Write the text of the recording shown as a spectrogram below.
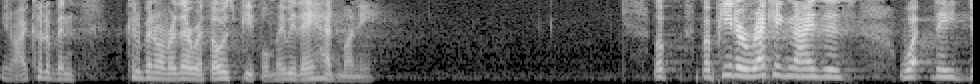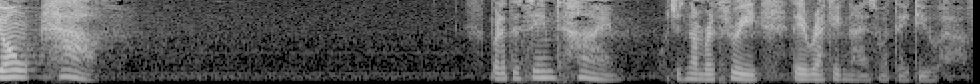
you know, I could have been, could have been over there with those people. Maybe they had money. But, but Peter recognizes what they don't have. But at the same time, which is number three, they recognize what they do have.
